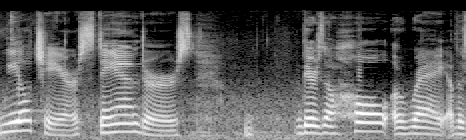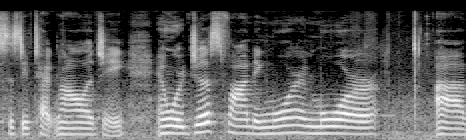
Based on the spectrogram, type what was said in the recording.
Wheelchairs, standers, there's a whole array of assistive technology, and we're just finding more and more uh,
